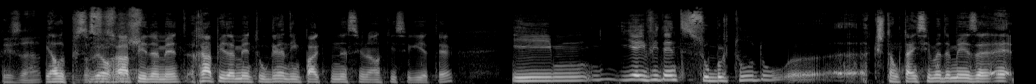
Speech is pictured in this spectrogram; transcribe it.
Exato. Ela percebeu rapidamente, rapidamente o grande impacto nacional que isso iria ter. E, e é evidente, sobretudo, eh, a questão que está em cima da mesa é.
